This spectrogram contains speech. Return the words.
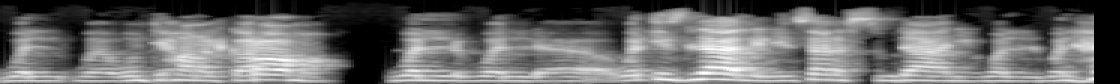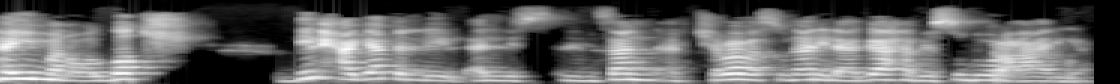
وال... وامتهان الكرامة وال... وال... والإذلال للإنسان السوداني وال... والهيمنة والبطش. دي الحاجات اللي, اللي الإنسان الشباب السوداني لاقاها بصدور عاريه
